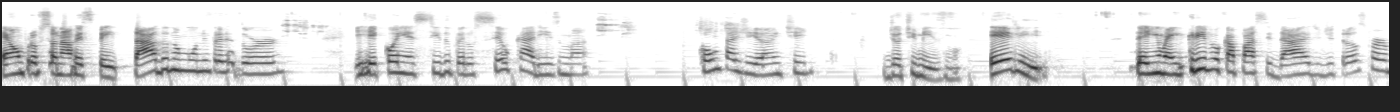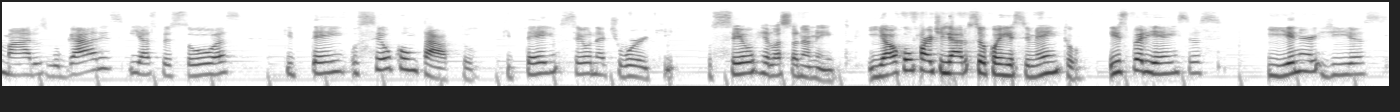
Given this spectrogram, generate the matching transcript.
É um profissional respeitado no mundo empreendedor e reconhecido pelo seu carisma contagiante de otimismo. Ele tem uma incrível capacidade de transformar os lugares e as pessoas que têm o seu contato, que têm o seu network, o seu relacionamento. E ao compartilhar o seu conhecimento, experiências e energias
